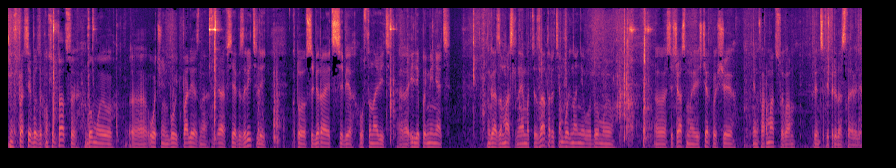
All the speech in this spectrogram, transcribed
Ну, спасибо за консультацию. Думаю, э, очень будет полезно для всех зрителей, кто собирается себе установить э, или поменять газомасляные амортизаторы, тем более на него. Думаю, сейчас мы исчерпывающую информацию вам, в принципе, предоставили.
